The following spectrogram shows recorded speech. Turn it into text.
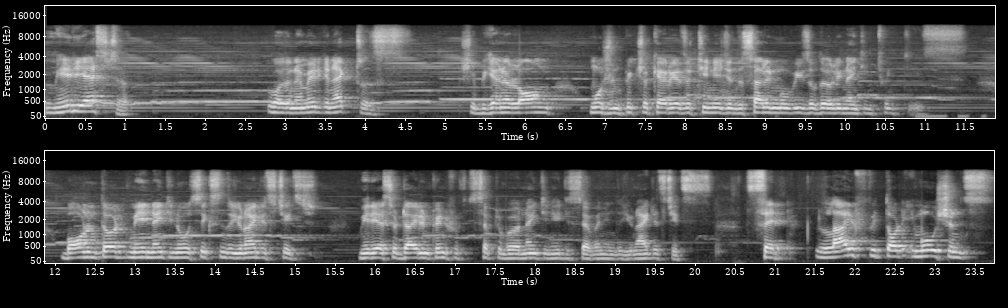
Mary Astor was an American actress. She began a long motion picture career as a teenager in the silent movies of the early 1920s. Born on 3rd May 1906 in the United States, Mary Astor died on 25th September 1987 in the United States. Said, Life without emotions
